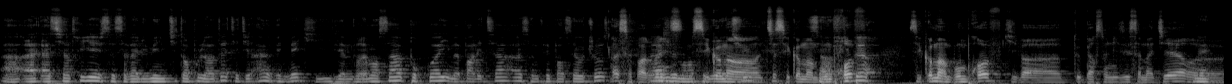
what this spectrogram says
à, à- à s'y intriguer. Ça, ça va allumer une petite ampoule dans la tête et dire Ah, mais le mec, il aime vraiment ça, pourquoi il m'a parlé de ça? Ah, ça me fait penser à autre chose. Ah, ça parle Ah, c'est comme un, là-dessus. tu sais, c'est comme un bon un prof. C'est comme un bon prof qui va te personnaliser sa matière Ouais. euh,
